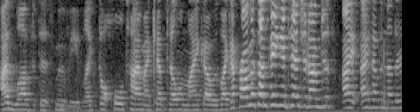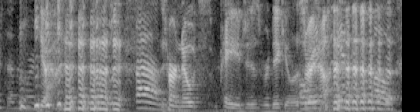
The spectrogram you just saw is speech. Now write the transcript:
I loved this movie. Like the whole time I kept telling Mike, I was like, I promise I'm paying attention. I'm just, I, I have another seven words. Yeah. Um, Her notes page is ridiculous Oh, right it's, now. it's the most.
